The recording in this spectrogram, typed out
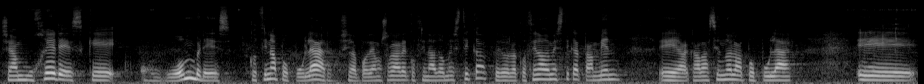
O sea, mujeres que, o hombres, cocina popular, o sea, podemos hablar de cocina doméstica, pero la cocina doméstica también eh, acaba siendo la popular eh,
